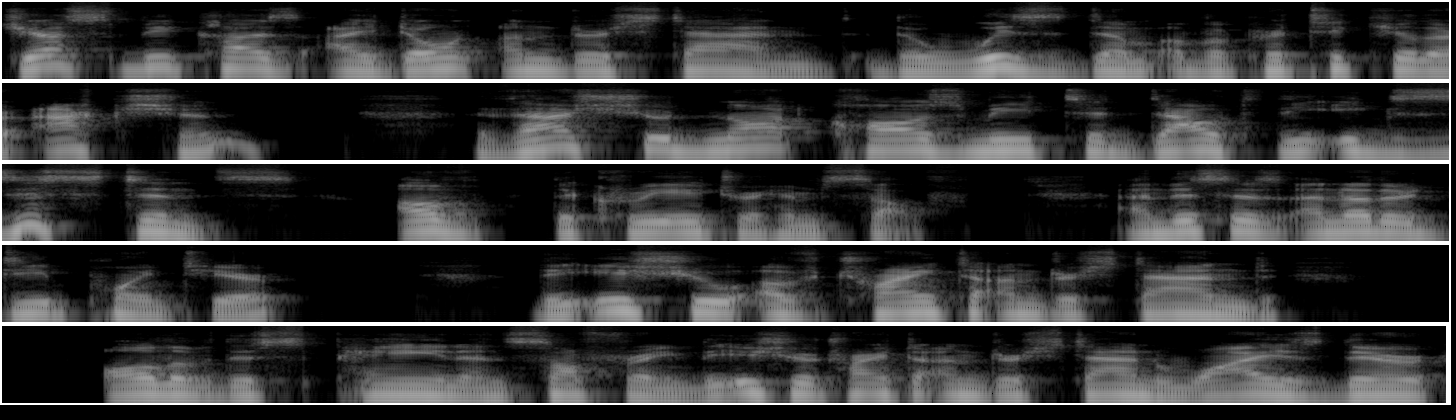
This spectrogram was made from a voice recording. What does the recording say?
just because I don't understand the wisdom of a particular action, that should not cause me to doubt the existence of the Creator Himself. And this is another deep point here. The issue of trying to understand all of this pain and suffering the issue of trying to understand why is there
